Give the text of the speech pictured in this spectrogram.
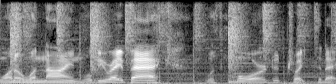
1019. We'll be right back with more Detroit Today.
